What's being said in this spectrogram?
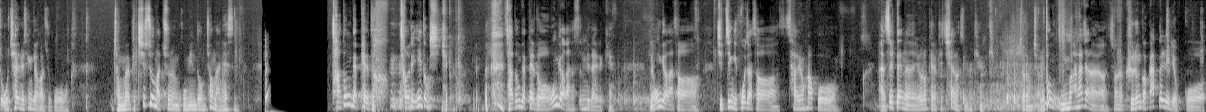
오차율이 생겨가지고, 정말 그 치수 맞추는 고민도 엄청 많이 했습니다. 자동 대패도 저는 이동식이에요. 자동 대패도 옮겨가서 씁니다. 이렇게 네, 옮겨가서 집진기 꽂아서 사용하고 안 쓸 때는 이렇게 이렇게 치워놓습니다. 이렇게 이렇게 저런 저런. 보통 이만하잖아요. 저는 그런 거 깎을 일이 없고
